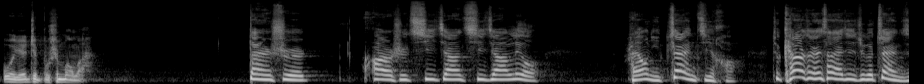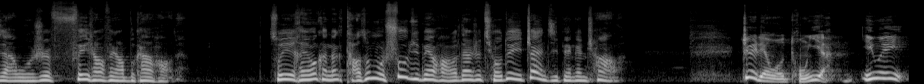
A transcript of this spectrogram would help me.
我觉得这不是梦吧？但是二十七加七加六，还要你战绩好，就凯尔特人下赛季这个战绩啊，我是非常非常不看好的，所以很有可能塔图姆数据变好了，但是球队战绩变更差了。这点我同意啊，因为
